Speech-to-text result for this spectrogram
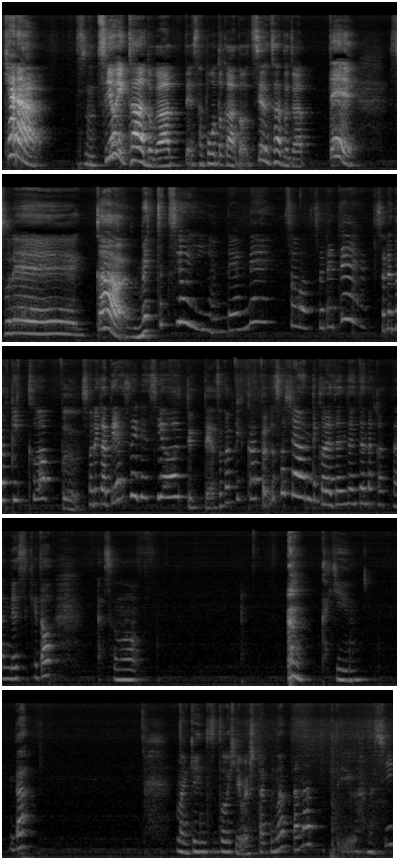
キャラその強いカードがあってサポートカード強いカードがあってそれがめっちゃ強いんだよね。そうそれでそれのピックアップそれが出やすいですよって言ってそのピックアップ嘘じゃんってこれ全然出なかったんですけどその 課金がまあ現実逃避をしたくなったなっていう話。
